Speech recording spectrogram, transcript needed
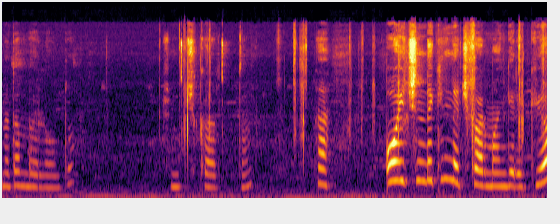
Neden böyle oldu? Şimdi çıkarttım. Heh. O içindekini de çıkarman gerekiyor.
